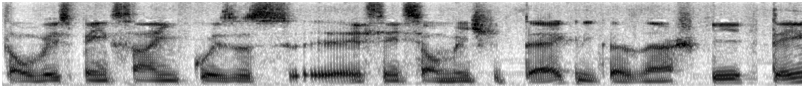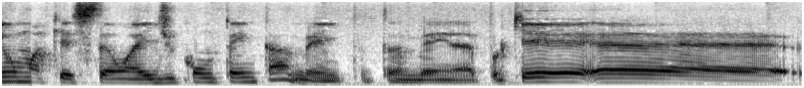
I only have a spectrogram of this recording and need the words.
talvez pensar em coisas eh, essencialmente técnicas, né? Acho que tem uma questão aí de contentamento também, né? Porque, é,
